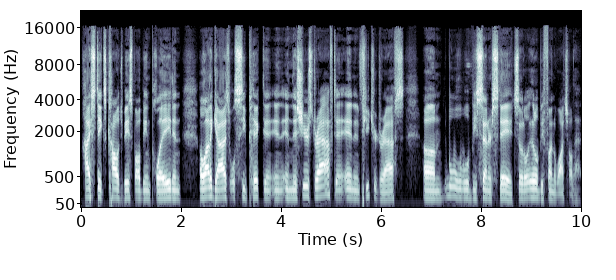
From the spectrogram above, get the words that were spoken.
high stakes college baseball being played and a lot of guys we'll see picked in, in, in this year's draft and, and in future drafts um, will, will be center stage. So it'll, it'll be fun to watch all that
